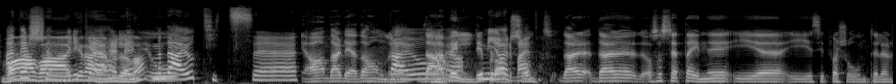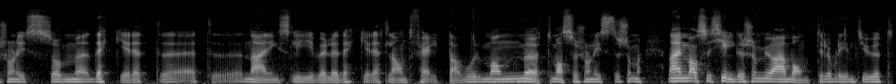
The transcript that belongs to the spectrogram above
Nei, det hva skjønner er ikke greia jeg med det, heller. da? Men det er jo tids... Uh, Ja, det er det det handler Det er om. jo- Det er veldig ja, plagsomt. Det er, det er, altså Sett deg inn i, i, i situasjonen til en journalist som dekker et, et næringsliv eller dekker et eller annet felt, da, hvor man møter masse journalister som Nei, masse kilder som jo er vant til å bli intervjuet.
